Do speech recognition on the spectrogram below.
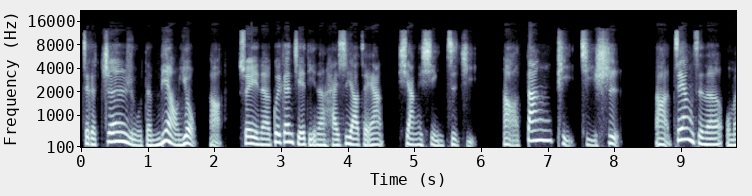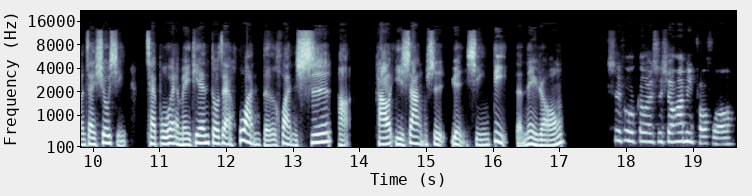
这个真如的妙用啊！所以呢，归根结底呢，还是要怎样？相信自己啊，当体即是啊，这样子呢，我们在修行。才不会每天都在患得患失啊！好，以上是远行地的内容。师父，各位师兄，阿弥陀佛，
